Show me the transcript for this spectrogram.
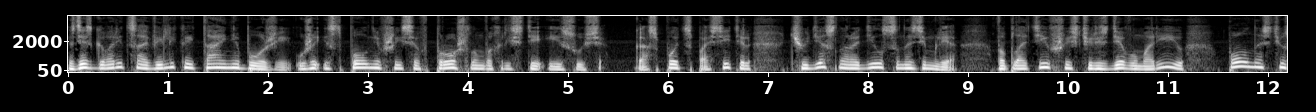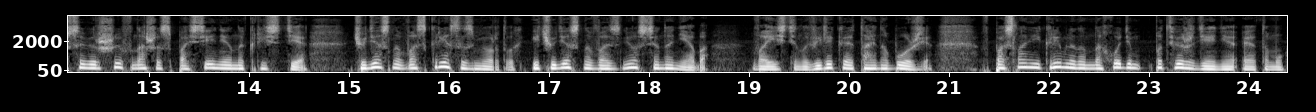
Здесь говорится о великой тайне Божьей, уже исполнившейся в прошлом во Христе Иисусе. Господь Спаситель чудесно родился на земле, воплотившись через Деву Марию, полностью совершив наше спасение на кресте, чудесно воскрес из мертвых и чудесно вознесся на небо. Воистину, великая тайна Божья. В послании к римлянам находим подтверждение этому.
